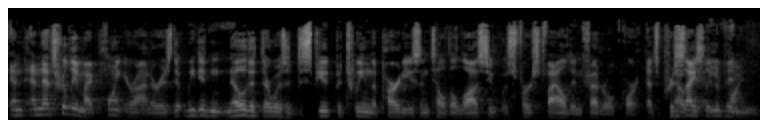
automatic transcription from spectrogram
And, and that's really my point, Your Honor, is that we didn't know that there was a dispute between the parties until the lawsuit was first filed in federal court. That's precisely no, even, the point.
